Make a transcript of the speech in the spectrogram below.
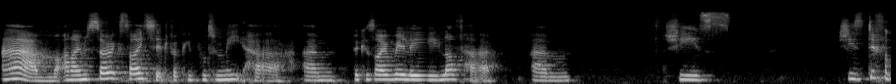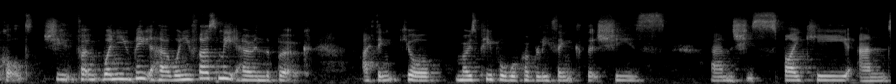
am, and I'm so excited for people to meet her um, because I really love her. Um, she's she's difficult. She when you meet her, when you first meet her in the book, I think you're most people will probably think that she's um, she's spiky and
